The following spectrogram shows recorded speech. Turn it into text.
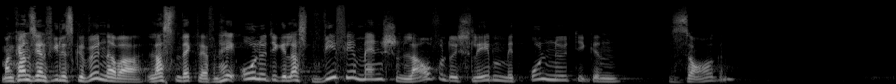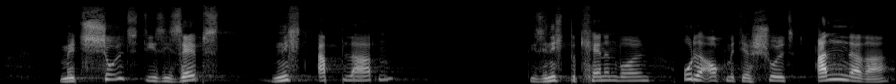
Man kann sich an vieles gewöhnen, aber Lasten wegwerfen. Hey, unnötige Lasten. Wie viele Menschen laufen durchs Leben mit unnötigen Sorgen? Mit Schuld, die sie selbst nicht abladen, die sie nicht bekennen wollen, oder auch mit der Schuld anderer,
